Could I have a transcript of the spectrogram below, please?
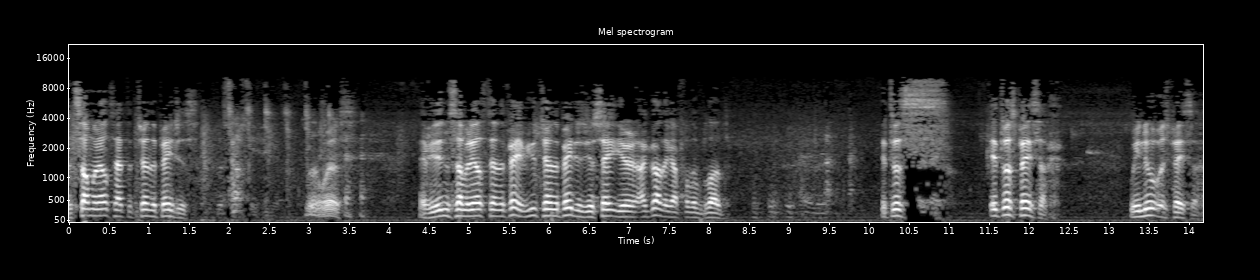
and someone else had to turn the pages. No worse. If you didn't, somebody else turn the page. If you turn the pages, you say your agada got I got full of blood. It was, it was Pesach. We knew it was Pesach,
